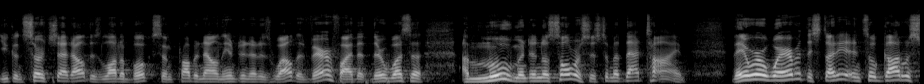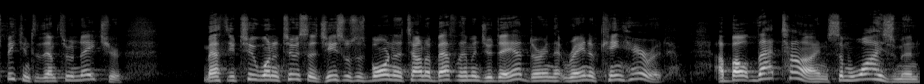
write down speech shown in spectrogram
you can search that out. There's a lot of books and probably now on the internet as well that verify that there was a, a movement in the solar system at that time. They were aware of it, they studied it, and so God was speaking to them through nature. Matthew 2 1 and 2 says, Jesus was born in the town of Bethlehem in Judea during the reign of King Herod. About that time, some wise men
